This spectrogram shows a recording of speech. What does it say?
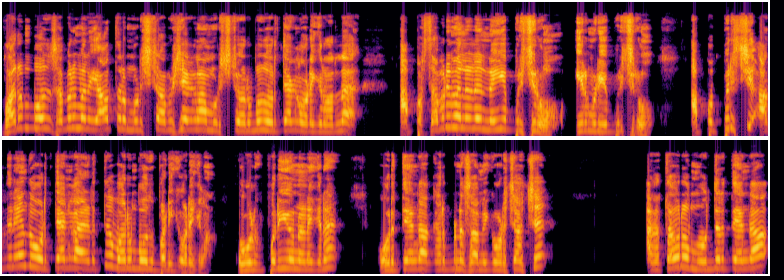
வரும்போது சபரிமலை யாத்திரை முடிச்சுட்டு அபிஷேகம்லாம் முடிச்சுட்டு வரும்போது ஒரு தேங்காய் உடைக்கிறோம்ல அப்போ சபரிமலையில் நெய்யை பிரிச்சிருவோம் இருமுடியை பிரிச்சிருவோம். அப்போ பிரித்து அதுலேருந்து ஒரு தேங்காய் எடுத்து வரும்போது படிக்க உடைக்கலாம். உங்களுக்கு புரியும்னு நினைக்கிறேன். ஒரு தேங்காய் கருப்பணசாமிக்கு உடைச்சாச்சு. அதை தவிர முத்திர தேங்காய்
